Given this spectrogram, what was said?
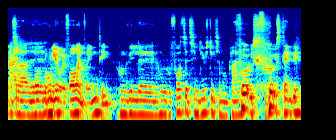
Nej, altså, øh, hun lever i forvejen for ingenting. hun, ville, øh, hun ville kunne fortsætte sin livsstil, som hun plejer. Fuld, fuldstændig.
